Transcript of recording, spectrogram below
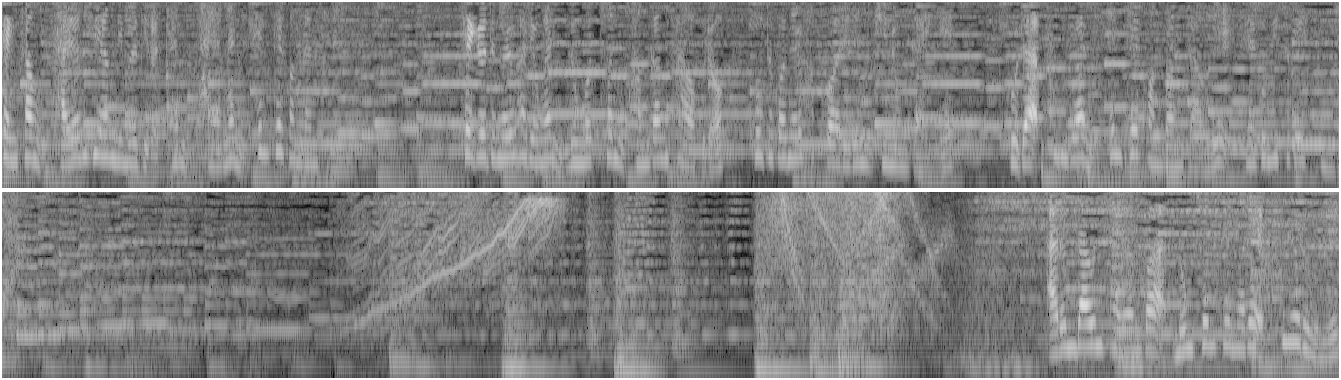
횡성 자연휴양림을 비롯한 다양한 생태관광지는 해교 등을 활용한 농어촌 관광 사업으로 소득원을 확보하려는 귀농자에게 보다 풍부한 생태 관광 자원을 제공해주고 있습니다. 아름다운 자연과 농촌 생활의 풍요로움을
